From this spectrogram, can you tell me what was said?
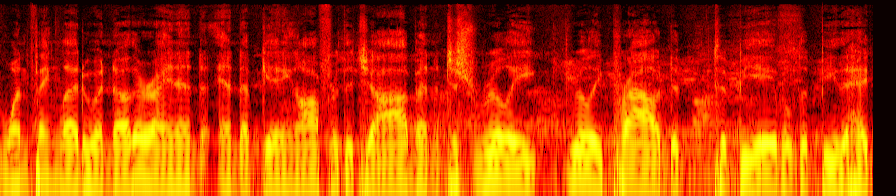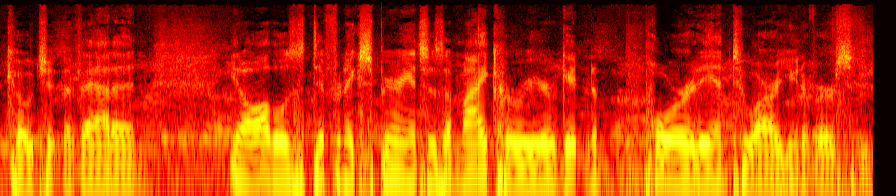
one thing led to another. I end, end up getting offered the job, and just really, really proud to, to be able to be the head coach at Nevada. And you know all those different experiences of my career getting to pour it into our university.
